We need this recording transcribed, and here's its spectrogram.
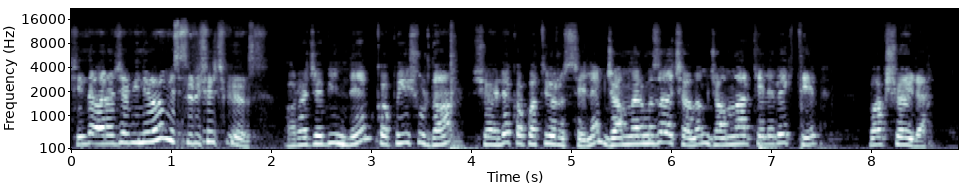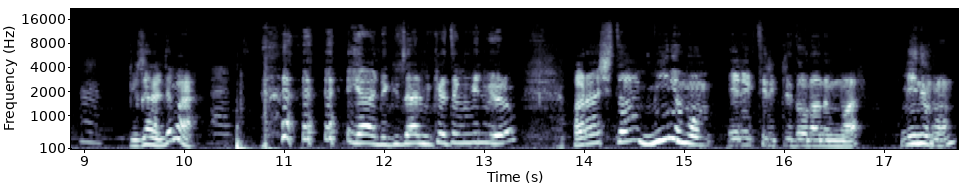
Şimdi araca biniyorum ve sürüşe çıkıyoruz. Araca bindim. Kapıyı şuradan şöyle kapatıyoruz Selim. Camlarımızı açalım. Camlar kelebek tip. Bak şöyle. Güzel değil mi? Evet. yani güzel mi kötü mü bilmiyorum. Araçta minimum elektrikli donanım var. Minimum.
